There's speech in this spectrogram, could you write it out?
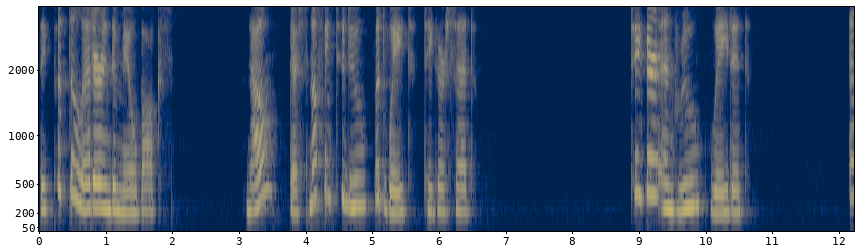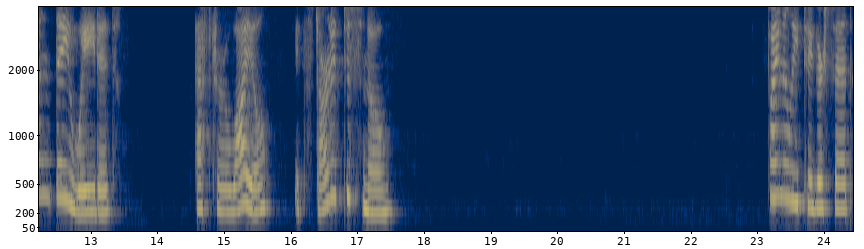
They put the letter in the mailbox. Now there's nothing to do but wait, Tigger said. Tigger and Roo waited. And they waited. After a while, it started to snow. Finally Tigger said,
